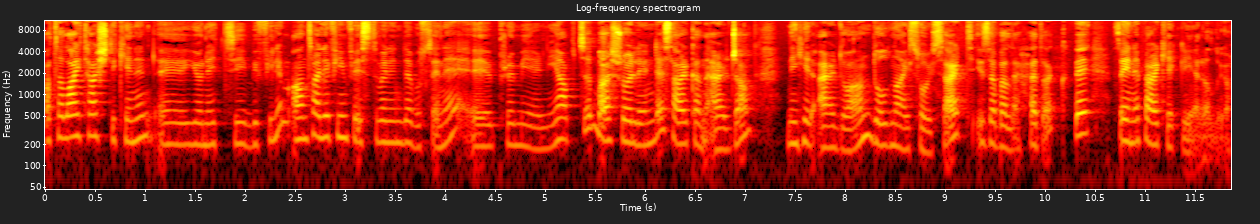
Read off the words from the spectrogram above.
Atalay Taşdiken'in e, yönettiği bir film. Antalya Film Festivali'nde bu sene e, premierini yaptı. Başrollerinde Serkan Ercan, Nehir Erdoğan, Dolunay Soysert, Isabella Haddock ve Zeynep Erkekli yer alıyor.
